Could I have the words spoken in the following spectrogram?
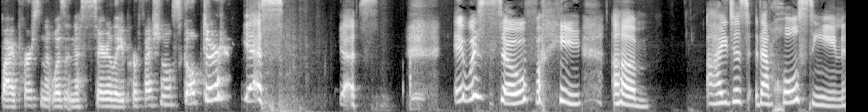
by a person that wasn't necessarily a professional sculptor. Yes. Yes. It was so funny. Um I just that whole scene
